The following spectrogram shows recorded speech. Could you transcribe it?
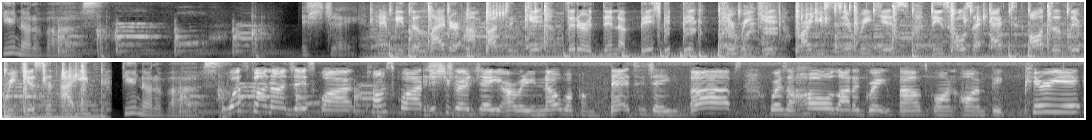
You know the vibes. It's Jay. Hand me the lighter, I'm about to get litter than a bitch. Big, big period. Are you serious? These hoes are acting all delirious, and I ain't. You know the vibes. What's going on, J Squad? Plum Squad, it's, your girl Jay. You already know. Welcome back to J Vibes, where there's a whole lot of great vibes going on. Big period.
